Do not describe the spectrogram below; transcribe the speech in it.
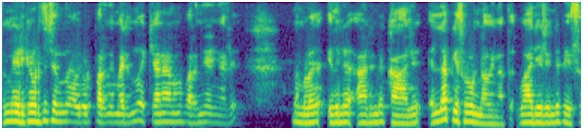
മേടിക്കുന്നിടത്ത് ചെന്ന് അവരോട് പറഞ്ഞ് മരുന്ന് വെക്കാനാണെന്ന് പറഞ്ഞു കഴിഞ്ഞാൽ നമ്മൾ ഇതിന്റെ ആടിന്റെ കാൽ എല്ലാ പീസുകളും ഉണ്ടാവും ഇതിനകത്ത്. വാരിയലിന്റെ പീസ്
